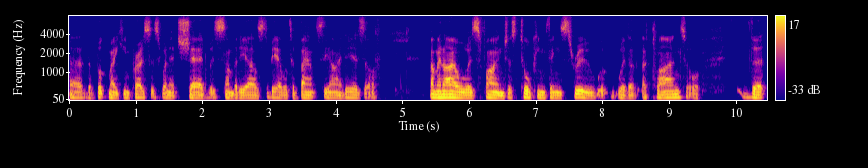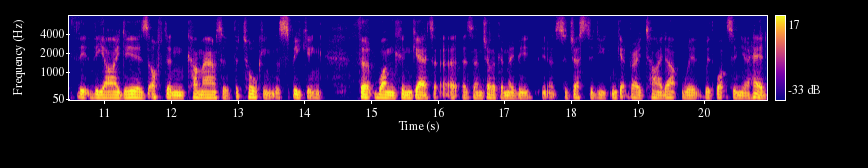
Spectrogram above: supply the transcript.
uh, the bookmaking process when it's shared with somebody else to be able to bounce the ideas off. I mean, I always find just talking things through w- with a, a client or that the, the ideas often come out of the talking, the speaking that one can get, uh, as Angelika maybe you know suggested, you can get very tied up with with what's in your head.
